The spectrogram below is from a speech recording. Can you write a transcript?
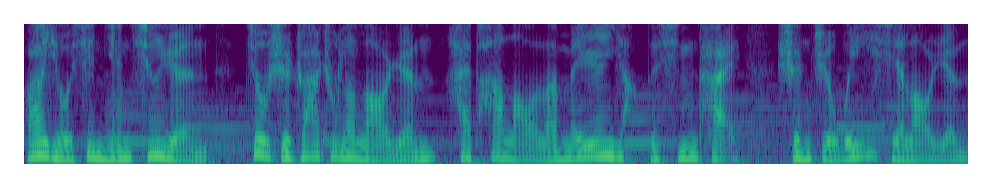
而有些年轻人就是抓住了老人害怕老了没人养的心态，甚至威胁老人。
